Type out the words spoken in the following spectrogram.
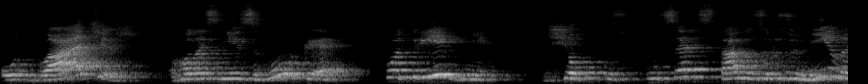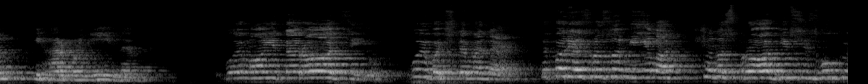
От бачиш, голосні звуки потрібні, щоб усе стало зрозумілим і гармонійним. Ви маєте рацію. Вибачте мене. Тепер я зрозуміла, що насправді всі звуки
